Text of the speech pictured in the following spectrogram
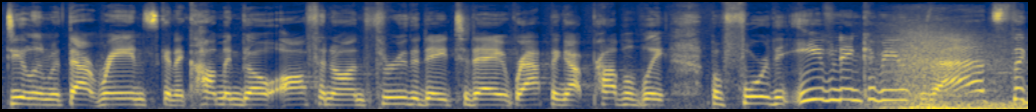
dealing with that rain. It's going to come and go off and on through the day today, wrapping up probably before the evening commute. That's the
